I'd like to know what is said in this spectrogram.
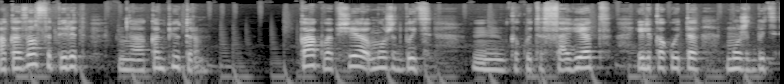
оказался перед э, компьютером. как вообще может быть какой-то совет или какой-то, может быть,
